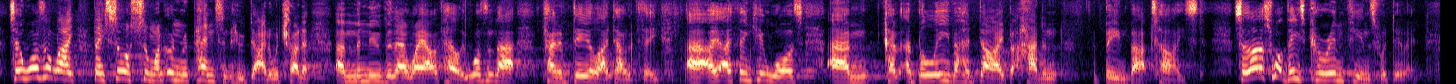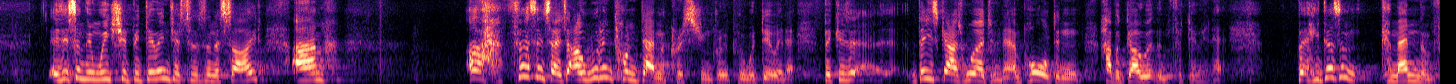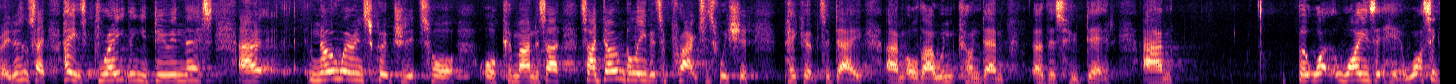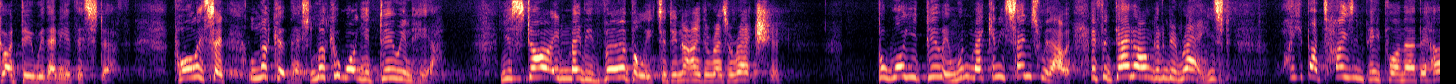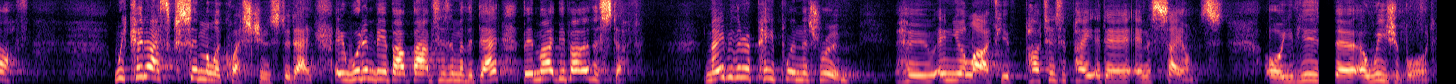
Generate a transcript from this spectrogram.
So it wasn't like they saw someone unrepentant who died and were trying to uh, maneuver their way out of hell. It wasn't that kind of deal, I don't think. Uh, I, I, think it was um, kind of a believer had died but hadn't been baptized. So that's what these Corinthians were doing. Is it something we should be doing, just as an aside? Um, uh, first thing says, I wouldn't condemn a Christian group who were doing it because uh, these guys were doing it and Paul didn't have a go at them for doing it. But he doesn't commend them for it. He doesn't say, hey, it's great that you're doing this. Uh, nowhere in Scripture is it taught or commanded. So, so I don't believe it's a practice we should pick up today, um, although I wouldn't condemn others who did. Um, but what, why is it here? What's it got to do with any of this stuff? Paul has said, look at this. Look at what you're doing here. You're starting maybe verbally to deny the resurrection. But what you're doing wouldn't make any sense without it. If the dead aren't going to be raised, why are you baptizing people on their behalf? We could ask similar questions today. It wouldn't be about baptism of the dead, but it might be about other stuff. Maybe there are people in this room who, in your life, you've participated in a seance or you've used a, Ouija board.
